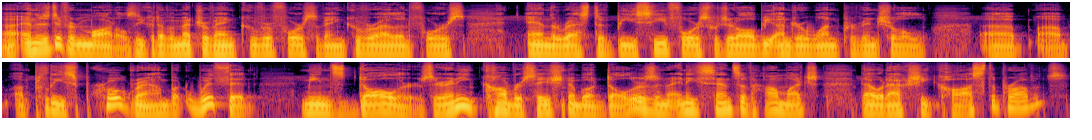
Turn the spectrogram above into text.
uh, and there's different models, you could have a Metro Vancouver force, a Vancouver Island force, and the rest of BC force, which would all be under one provincial uh, uh police program. But with it, means dollars. Is there any conversation about dollars and any sense of how much that would actually cost the province?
